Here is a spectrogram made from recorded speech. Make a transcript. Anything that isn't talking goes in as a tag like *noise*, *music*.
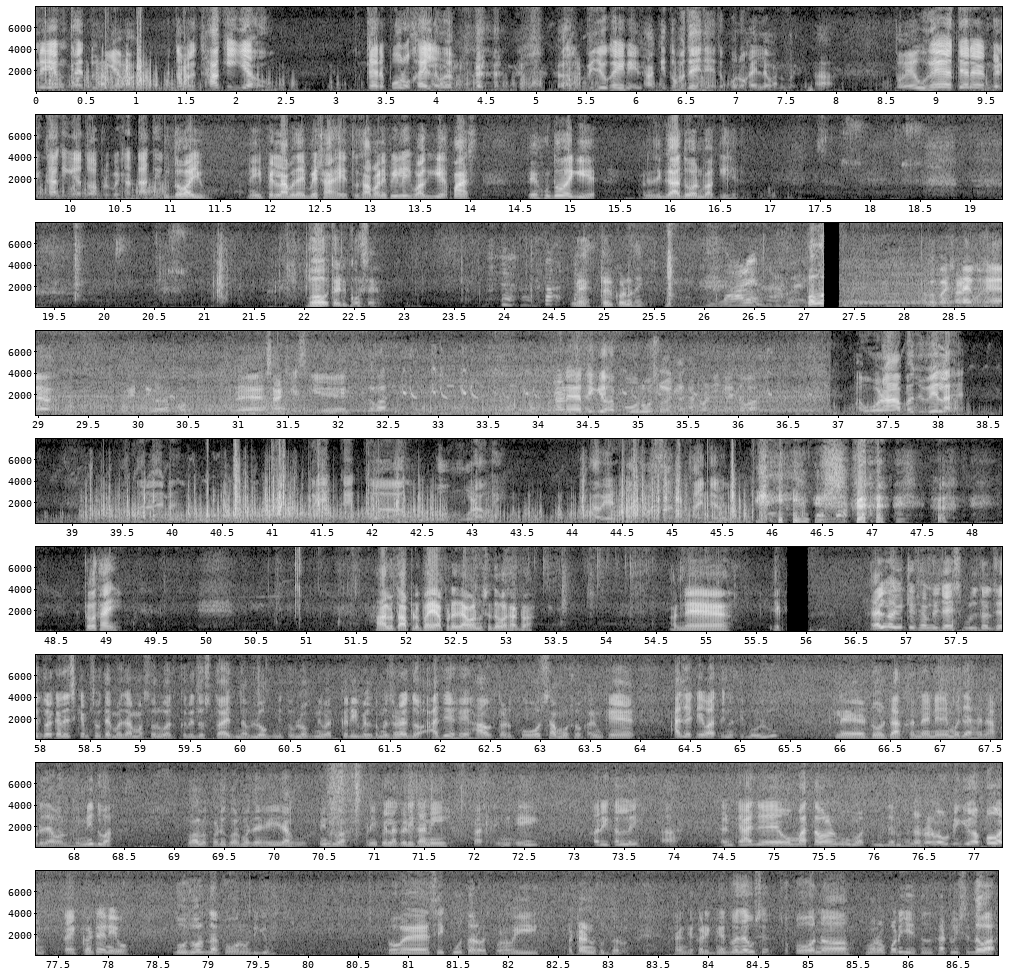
તમને એમ થાય દુનિયામાં તમે થાકી ગયા હો. ત્યારે પોરો ખાઈ લેવો એમ. બીજું કંઈ નહીં થાકી તો બધા જાય તો પોરો ખાઈ લેવાનો ભાઈ. હા. તો એવું હે અત્યારે ઘડી થાકી ગયા તો આપણે બેઠા દાંતી દવાયું. ને એ પહેલાં બધા બેઠા હે તો સાપાણી પી લઈ? વાગી ગયા પાંચ. તે હું દવાઈ ગઈ હે પણ હજી ગા દોવાનું બાકી છે બહુ તડકો છે. *laughs* લે તડકો નથી? હલો ભાઈ ચડાવ્યું છે બેટરીવાળા પંપ અને સાઠીએ છીએ દવા પોટાણે થઈ ગયો પવન ઓછો એટલે છાંટવા નીકળે દવા ઓણ આ બાજુ વેલા છે તો થાય. હાલો તો આપણે ભાઈ, આપણે જવાનું છે દવા છાંટવા. અને હેલો યુટ્યુબ ફેમિલી જય બુલતર જય દ્વારકાધીશ. કેમ છો? તે મજામાં? શરૂઆત કરી દોસ્તો, આજના વ્લોગની તો વ્લોગની વાત કરી, પહેલાં તમને જણાવી દો, આજે હે હાવ તડકો ઓછામાં ઓછો, કારણ કે આજે કંઈ વાત નથી બોલવું. એટલે ઢોર ઢાખરને એને મજા છે ને આપણે જવાનું છે નીંદવા. તો હાલો, થોડીક વાર મજા છે એ રાખું નીંદવા. પણ એ પહેલાં ઘડીકાની કાસ્ટિંગ છે એ ફરી કરી લઈ. હા, કારણ કે આજે એવું વાતાવરણ બહુ મસ્ત મજાનું છે રણમાં ઉડી ગયો પવન. કંઈ ઘટે નહીં એવો. બહુ જોરદાર પવન ઉડી ગયો તો હવે શીખવું ઉતરવા પણ હવે એ પટાણ નથી ઉતરવા કારણ કે ઘડીક નેદવા જવું છે. તો પવન મોરો પડી જાય તો છાંટવી છે દવા.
